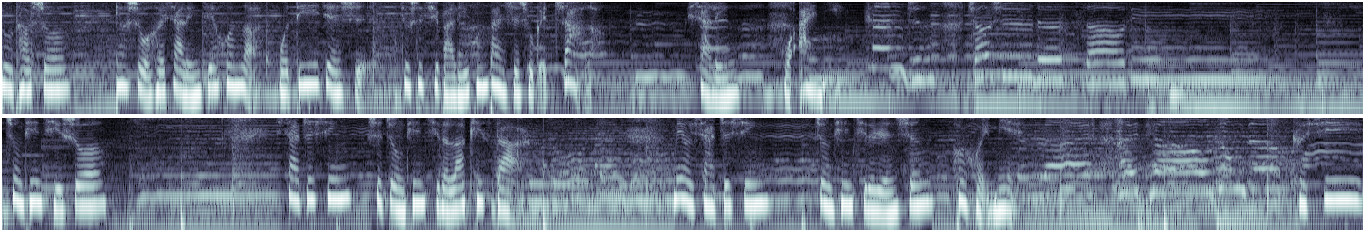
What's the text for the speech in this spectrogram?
陆涛说。要是我和夏琳结婚了，我第一件事就是去把离婚办事处给炸了。夏琳，我爱你。潮湿的草地仲天齐说：“夏之星是仲天齐的 lucky star，没有夏之星，仲天齐的人生会毁灭。可惜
